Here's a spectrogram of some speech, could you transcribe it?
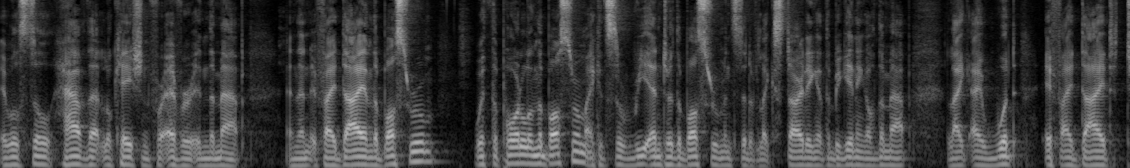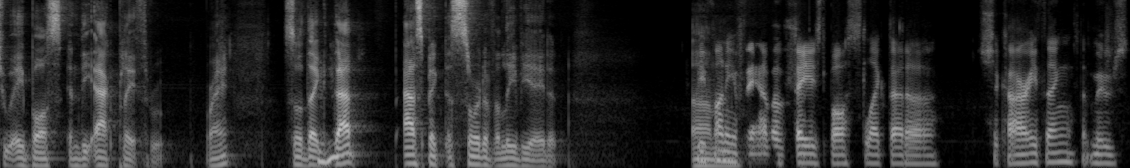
it will still have that location forever in the map. And then if I die in the boss room with the portal in the boss room, I can still re-enter the boss room instead of like starting at the beginning of the map, like I would if I died to a boss in the act playthrough, right? So like that aspect is sort of alleviated. It'd be funny Um, if they have a phased boss like that uh Shikari thing that moves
